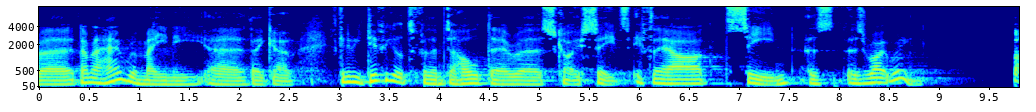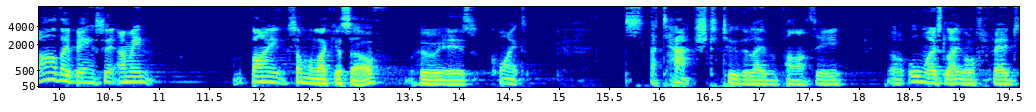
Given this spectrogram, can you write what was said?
uh, no matter how Remainy uh, they go, it's going to be difficult for them to hold their uh, Scottish seats if they are seen as, as right wing. But are they being seen? I mean, by someone like yourself, who is quite attached to the Labour Party, uh, almost like you're fed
